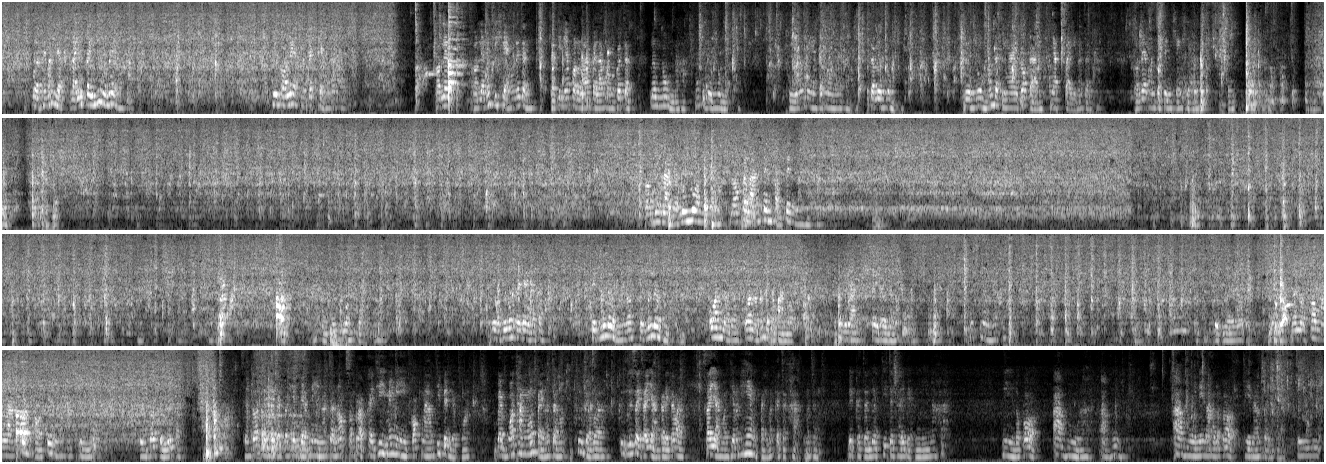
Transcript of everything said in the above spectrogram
เปิดให้มันแบบไหลใส่มือเลยนะคือตอนแรกมันจะแข็งนะคะตอนแรกตอนแรกมันสีแข็งด้วยจันแต่ทีเนี้ยพอเราล้างไปล้างมามันก็จะเริ่มนุ่มนะคะมันจะเริ่มนุ่มแล้วถูนั่นเองสักหน่อนะคะก็จะเริ่มนุ่ม เริ่มนุ่มมันจะสิง่ายก็การยัดใส่นะจ๊ะตอนแรกมันจะเป็นแข็งแข็ง ตอนนี้ล้างแบบร่วมๆเลยนะแล้วค่อยล้างเส้นต่อเส้นนะคะร่วมก่อนนี่ก็คือว่าใส่ได้แล้วจ้ะเส้นมันเริ่มเนาะเส้นมันเริ่มอ่อนแล้วจ้ะอ่อนแล้วมันจะกระปานออกก็ เวลาใส่ได้แล้วเนาะนิดหนึ่งนะคะเสร็จแล้ว แล้วเราก็มาล้างเส้นต่อเส้นนะคะเส้นเส้นก็เสร็จเลยจ้ะเซนเตอร์เซนเล็กอาจะเห็นแบบนี้นะจ๊ะเนาะสำหรับใครที่ไม่มีก๊อกน้ำที่เป็นแบบหัวแบบหัวทางลงไปนะจ๊ะเนาะคือแบบว่าคือหรือใส่สายยางก็ได้แต่ว่าสายยางบางทีมันแห้งไปมันก็จะขาดนะจ๊ะเล็กก็จะเลือกที่จะใช้แบบนี้นะคะ นี่แล้วก็อ้าหูนะคะอ้าหูอ้าหูนี่นะคะ แล้วก็เทน้ำใส่ลงไปปึ๊บ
